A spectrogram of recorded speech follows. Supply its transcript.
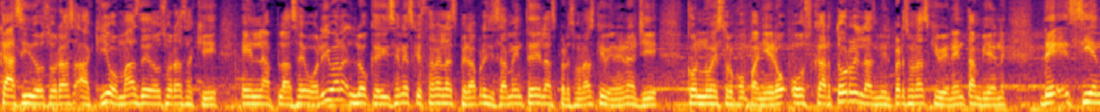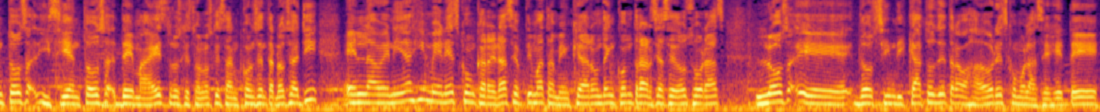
casi dos horas aquí o más de dos horas aquí en la Plaza de Bolívar. Lo que dicen es que están a la espera precisamente de las personas que vienen allí con nuestro compañero Oscar Torres, las mil personas que vienen también de cientos y cientos de maestros que son los que están concentrándose allí. En la Avenida Jiménez con carrera séptima también quedaron de encontrarse hace dos horas los, eh, sindicatos de trabajadores como la CGT,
